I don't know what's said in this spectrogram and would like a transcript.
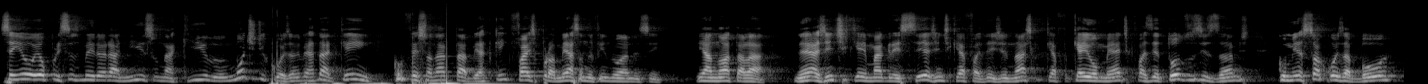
Senhor, eu preciso melhorar nisso, naquilo, um monte de coisa, não é verdade? Quem, confessionário está aberto, quem faz promessa no fim do ano assim? E anota lá, né? A gente quer emagrecer, a gente quer fazer ginástica, quer, quer ir ao médico, fazer todos os exames, comer só coisa boa,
